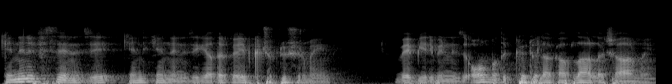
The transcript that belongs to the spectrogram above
Kendi nefislerinizi, kendi kendinizi yadırgayıp küçük düşürmeyin ve birbirinizi olmadık kötü lakaplarla çağırmayın.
